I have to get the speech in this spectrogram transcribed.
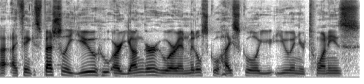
I, I, think, especially you who are younger, who are in middle school, high school, you, you in your 20s,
